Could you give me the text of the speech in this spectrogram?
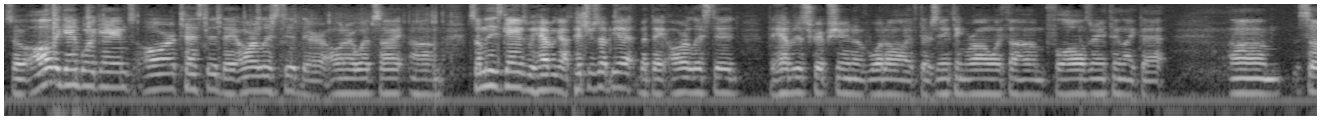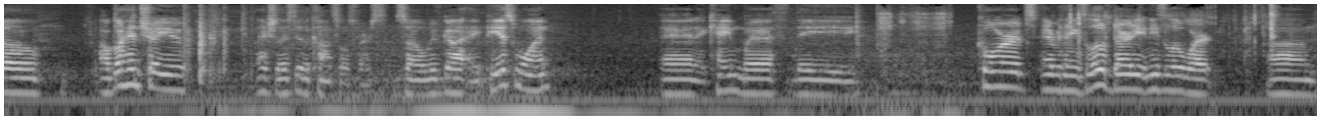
So all the Game Boy games are tested. They are listed. They're on our website. Um, some of these games we haven't got pictures up yet, but they are listed. They have a description of what all, if there's anything wrong with them, flaws or anything like that. Um, so I'll go ahead and show you. Actually, let's do the consoles first. So we've got a PS1, and it came with the cords, everything. It's a little dirty. It needs a little work. Um,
